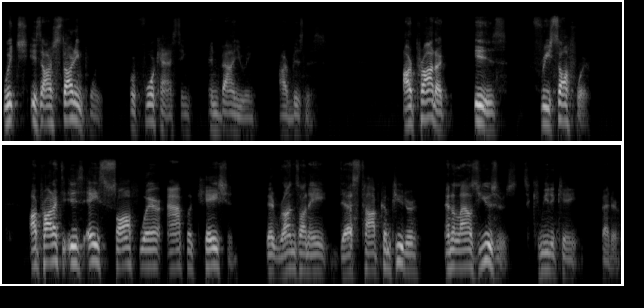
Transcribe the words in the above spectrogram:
which is our starting point for forecasting and valuing our business. Our product is free software. Our product is a software application that runs on a desktop computer and allows users to communicate better.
